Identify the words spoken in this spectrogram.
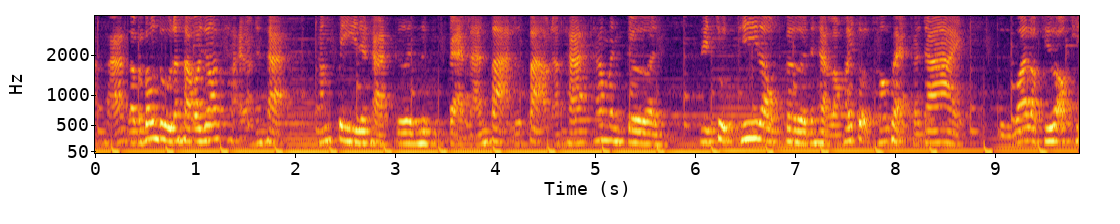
นะคะ เราก็ต้องดูนะคะว่ายอดขายเราเนี่ยค่ะทั้งปีเนี่ยค่ะเกิน 1.8 ล้านบาทหรือเปล่านะคะ ถ้ามันเกินในจุดที่เราเกินนะคะเราให้จดเข้าแวดก็ได้ หรือว่าเราคิดว่าโอเค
